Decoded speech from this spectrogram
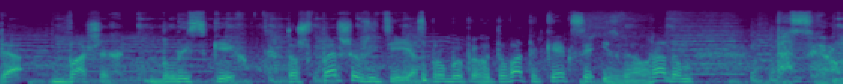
для ваших близьких. Тож вперше в житті я спробую приготувати кекси із виноградом та сиром.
